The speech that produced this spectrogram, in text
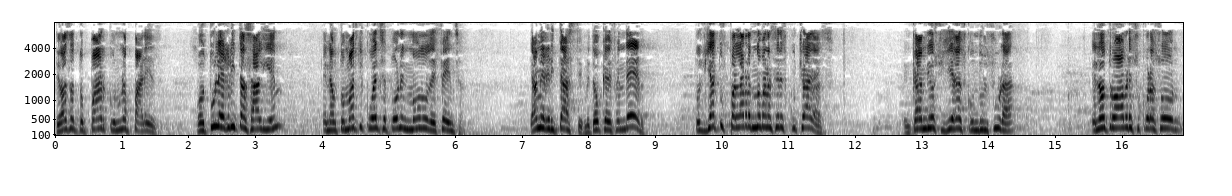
te vas a topar con una pared. Cuando tú le gritas a alguien, en automático él se pone en modo defensa. Ya me gritaste, me tengo que defender. Entonces ya tus palabras no van a ser escuchadas. En cambio, si llegas con dulzura, el otro abre su corazón,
